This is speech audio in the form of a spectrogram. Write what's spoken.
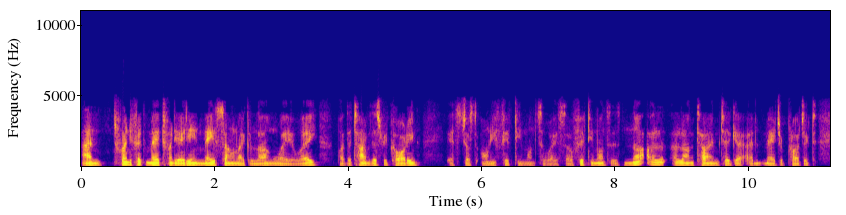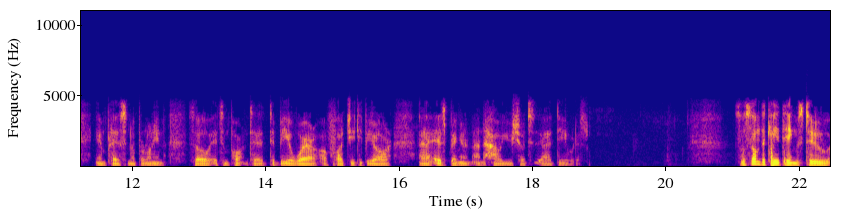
And 25th May 2018 may sound like a long way away. By the time of this recording, it's just only 15 months away. So 15 months is not a, a long time to get a major project in place and up and running. So it's important to, to be aware of what GDPR uh, is bringing and how you should uh, deal with it. So some of the key things to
